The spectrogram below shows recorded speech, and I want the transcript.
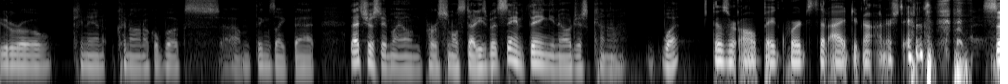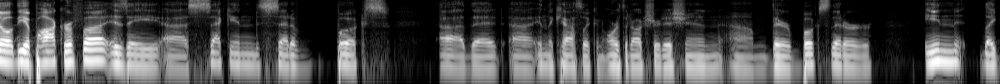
deuterocanonical books, um, things like that. That's just in my own personal studies, but same thing, you know, just kind of what. Those are all big words that I do not understand. So the Apocrypha is a uh, second set of books uh, that uh, in the Catholic and Orthodox tradition, um, they're books that are in like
